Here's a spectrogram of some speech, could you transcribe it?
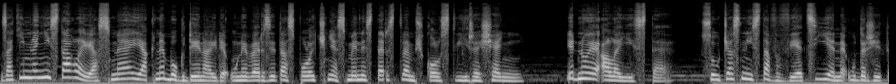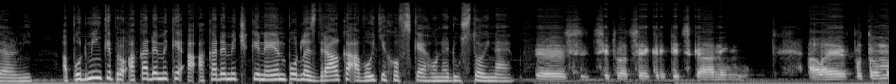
Zatím není stále jasné, jak nebo kdy najde univerzita společně s ministerstvem školství řešení. Jedno je ale jisté. Současný stav věcí je neudržitelný a podmínky pro akademiky a akademičky nejen podle Zdrálka a Vojtěchovského nedůstojné. E, situace je kritická nyní. Ale potom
